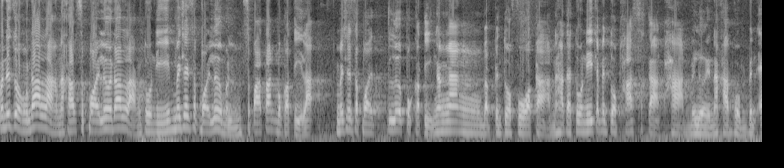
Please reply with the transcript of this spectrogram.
มันในส่วนของด้านหลังนะครับสปอยเลอร์ด้านหลังตัวนี้ไม่ใช่สปอยเลอร์เหมือนสปาร์ตันปกติละ ไม่ใช่สปอยเลอร์ปกติง่างๆ แบบเป็นตัวโฟอากาศนะฮะแต่ตัวนี้จะเป็นตัวพาสอากาศผ่านไปเลยนะครับผมเป็นแอ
